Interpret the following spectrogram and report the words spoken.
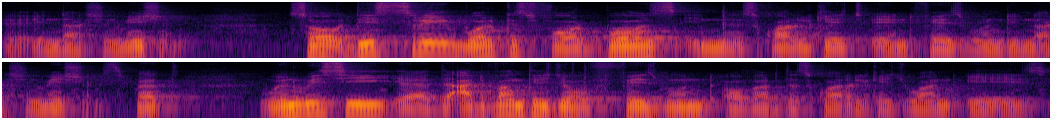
uh, induction machine. So these three works for both in squirrel cage and phase wound induction machines. But when we see uh, the advantage of phase wound over the squirrel cage one is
